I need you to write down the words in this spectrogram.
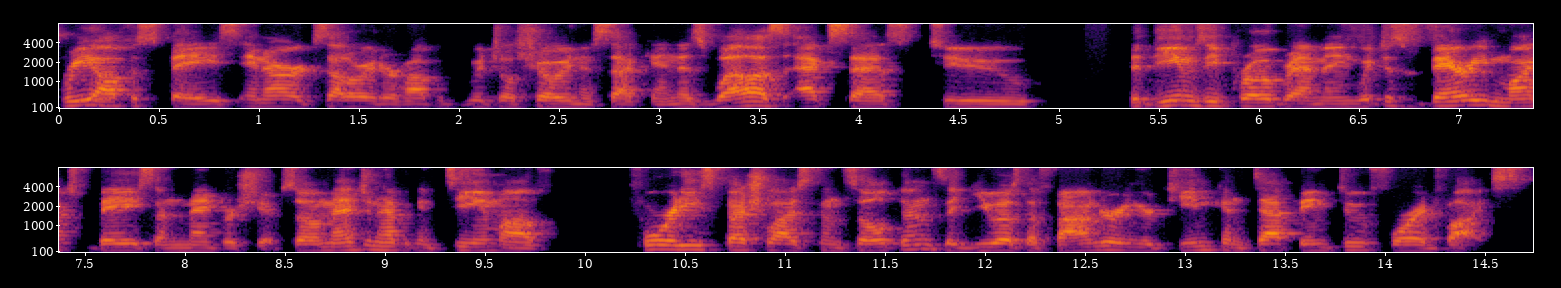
free office space in our accelerator hub, which I'll show you in a second, as well as access to the DMZ programming, which is very much based on mentorship. So imagine having a team of 40 specialized consultants that you as the founder and your team can tap into for advice.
